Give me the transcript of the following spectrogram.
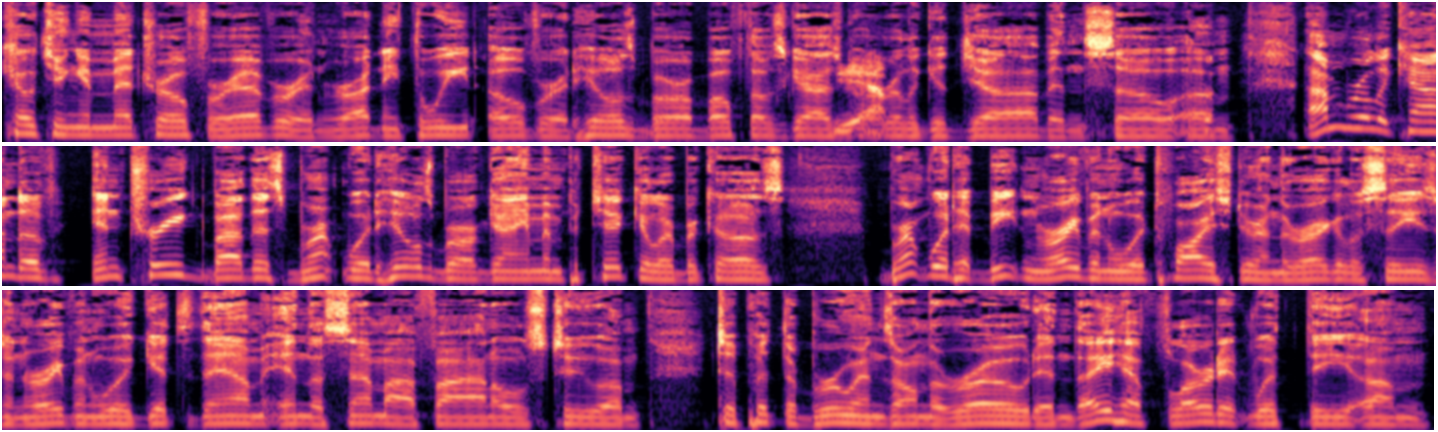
coaching in Metro forever, and Rodney Thweet over at Hillsboro. Both those guys yeah. do a really good job, and so um, I'm really kind of intrigued by this Brentwood Hillsboro game in particular because Brentwood had beaten Ravenwood twice during the regular season. Ravenwood gets them in the semifinals to um, to put the Bruins on the road, and they have flirted with the um,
